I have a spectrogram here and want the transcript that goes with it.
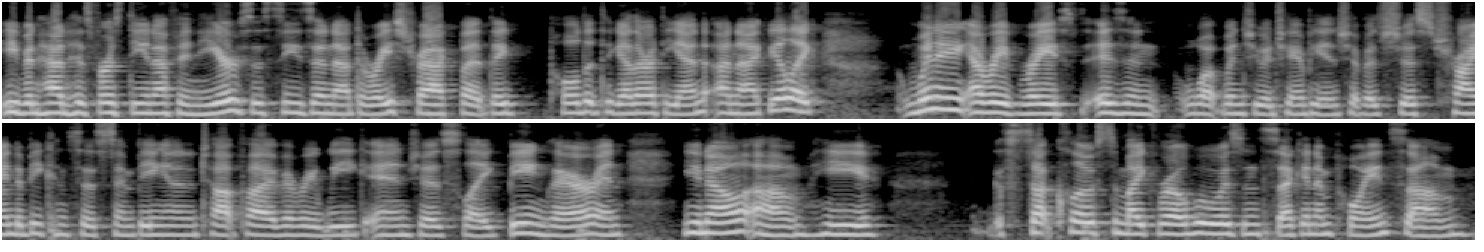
even had his first DNF in years this season at the racetrack, but they pulled it together at the end. And I feel like winning every race isn't what wins you a championship. It's just trying to be consistent, being in the top five every week, and just like being there. And you know, um, he stuck close to Mike Rowe, who was in second in points um,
